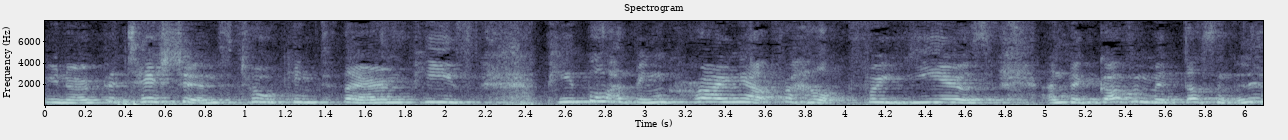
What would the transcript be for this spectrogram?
you know, petitions, talking to their MPs. People have been crying out for help for years, and the government doesn't listen,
